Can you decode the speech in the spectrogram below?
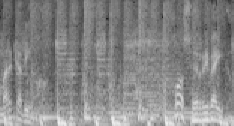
Marca Vigo. José Ribeiro.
